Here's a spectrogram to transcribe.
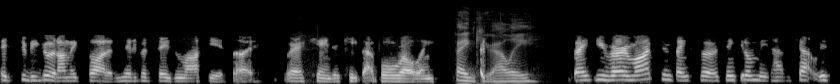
it should be good. I'm excited. We had a good season last year, so we're keen to keep that ball rolling. Thank you, Aly. Thank you very much and thanks for thinking of me to have a chat with.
